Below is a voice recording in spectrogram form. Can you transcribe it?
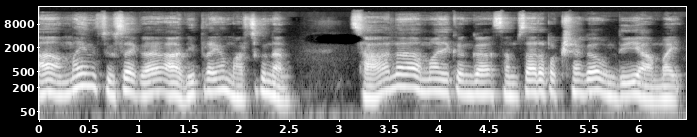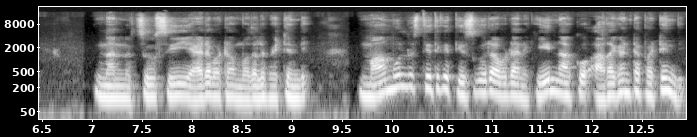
ఆ అమ్మాయిని చూశాక ఆ అభిప్రాయం మార్చుకున్నాను. చాలా అమాయకంగా సంసారపక్షంగా ఉంది ఆ అమ్మాయి. నన్ను చూసి ఏడవటం మొదలుపెట్టింది. మామూలు స్థితికి తీసుకురావడానికి నాకు అరగంట పట్టింది.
